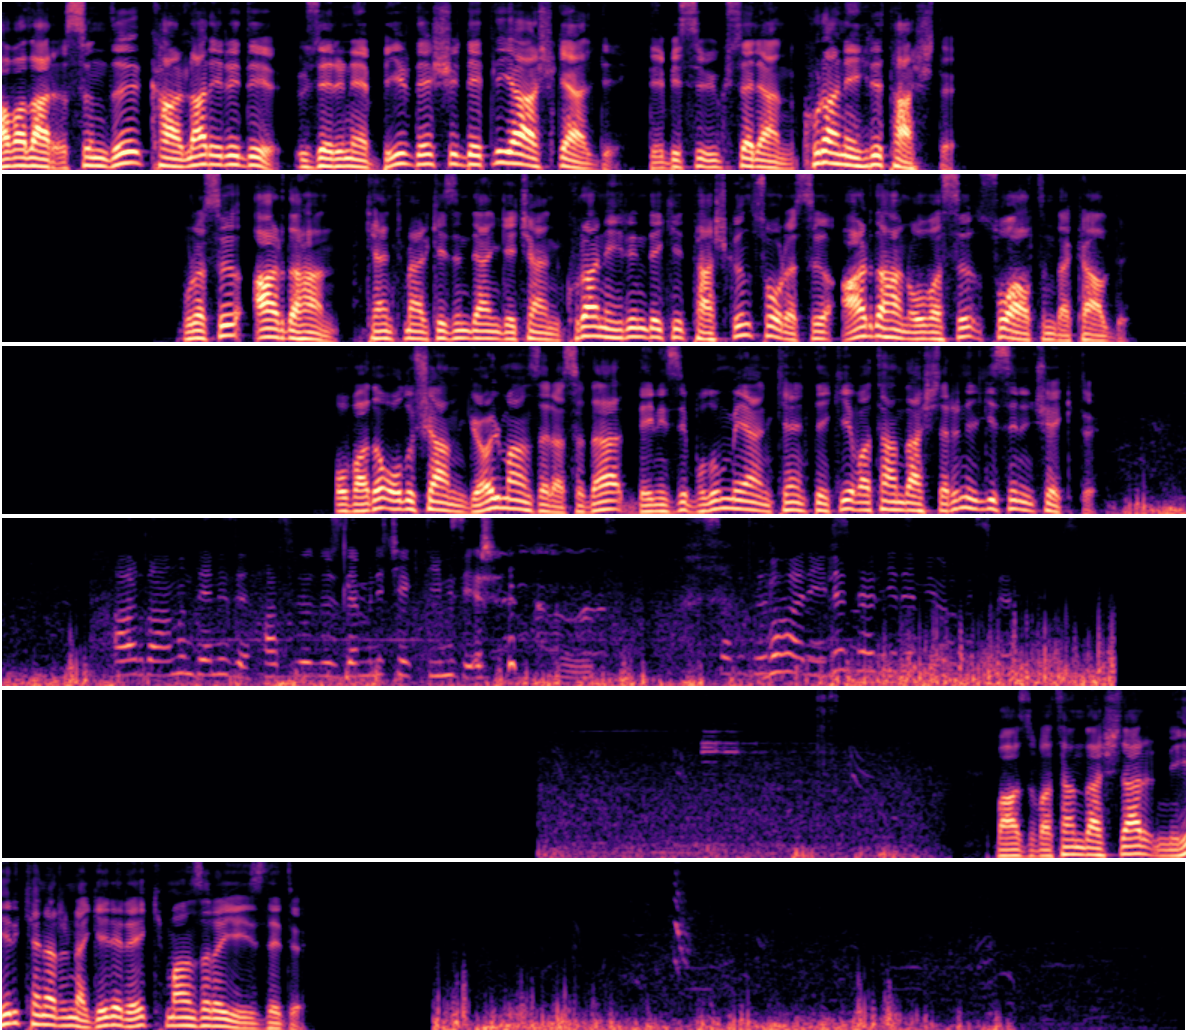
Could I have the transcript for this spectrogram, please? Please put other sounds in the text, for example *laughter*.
Havalar ısındı, karlar eridi. Üzerine bir de şiddetli yağış geldi. Debisi yükselen Kura Nehri taştı. Burası Ardahan. Kent merkezinden geçen Kura Nehri'ndeki taşkın sonrası Ardahan Ovası su altında kaldı. Ovada oluşan göl manzarası da denizi bulunmayan kentteki vatandaşların ilgisini çekti. Ardahan'ın denizi. Hasret özlemini çektiğimiz yer. *laughs* Bu haliyle terk edemiyoruz işte. Bazı vatandaşlar nehir kenarına gelerek manzarayı izledi.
